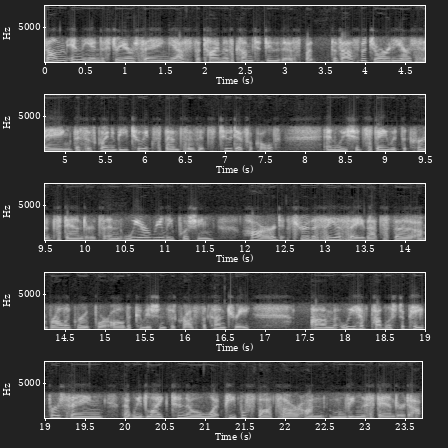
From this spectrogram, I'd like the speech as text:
some in the industry are saying, yes, the time has come to do this, but the vast majority are saying this is going to be too expensive, it's too difficult, and we should stay with the current standards. And we are really pushing hard through the CSA, that's the umbrella group where all the commissions across the country um, we have published a paper saying that we'd like to know what people's thoughts are on moving the standard up.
